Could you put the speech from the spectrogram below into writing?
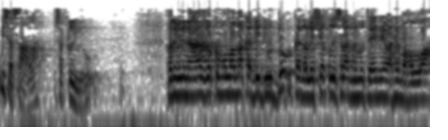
Bisa salah, bisa keliru. maka didudukkan oleh Syekhul Islam Ibnu Taimiyah rahimahullah.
